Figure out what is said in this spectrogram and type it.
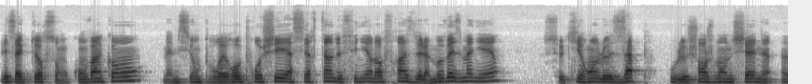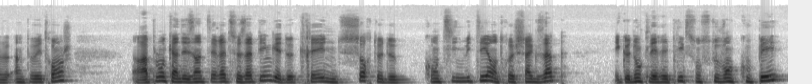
Les acteurs sont convaincants, même si on pourrait reprocher à certains de finir leurs phrases de la mauvaise manière, ce qui rend le zap ou le changement de chaîne euh, un peu étrange. Rappelons qu'un des intérêts de ce zapping est de créer une sorte de continuité entre chaque zap, et que donc les répliques sont souvent coupées,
